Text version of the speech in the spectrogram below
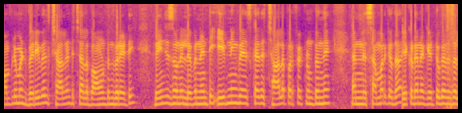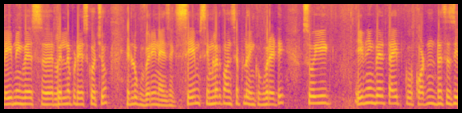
కాంప్లిమెంట్ వెరీ వెల్ చాలా అంటే చాలా బాగుంటుంది variety ranges only eleven ninety evening వేస్కి అయితే చాలా పర్ఫెక్ట్ ఉంటుంది. అండ్ సమ్మర్ కదా ఎక్కడైనా గెట్ టుగెదర్ అసలు ఈవినింగ్ వేస్ uh, వెళ్ళినప్పుడు వేసుకోవచ్చు. It look very nice same similar కాన్సెప్ట్లో ఇంకొక వెరైటీ సో ఈ evening wear type cotton dresses ఈ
